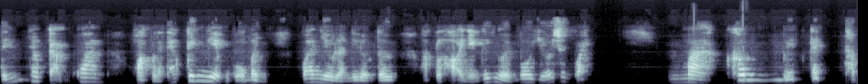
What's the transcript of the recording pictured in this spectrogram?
tính theo cảm quan hoặc là theo kinh nghiệm của mình qua nhiều lần đi đầu tư hoặc là hỏi những cái người môi giới xung quanh. Mà không biết cách thẩm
